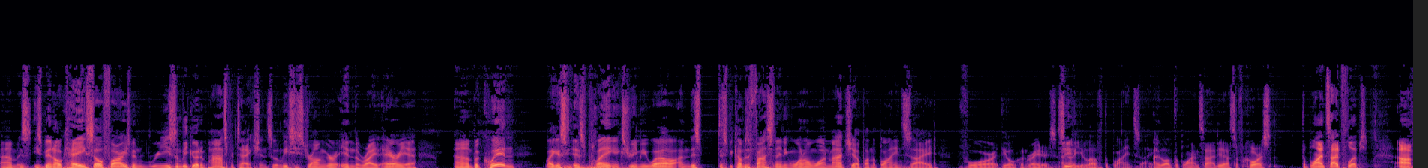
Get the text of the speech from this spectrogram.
Um, he's, he's been okay so far. He's been reasonably good in pass protection, so at least he's stronger in the right area. Um, but Quinn, like, is, is playing extremely well, and this this becomes a fascinating one on one matchup on the blind side for the Oakland Raiders. I know you love the blind side. I love the blind side. Yes, of course. The blind side flips. But-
